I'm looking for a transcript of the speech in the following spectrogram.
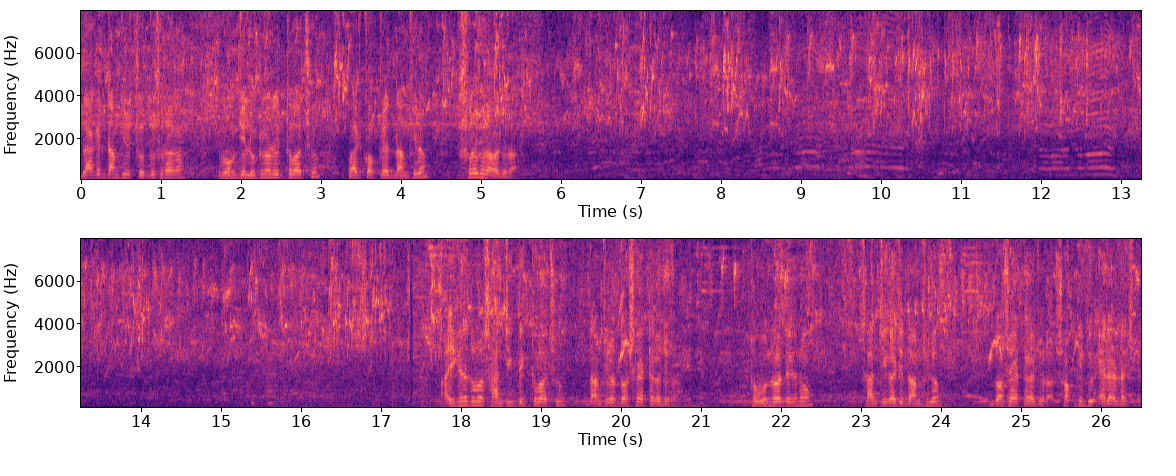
ব্ল্যাকের দাম ছিল চোদ্দোশো টাকা এবং যে লুটিনো দেখতে পাচ্ছ, হোয়াইট ককটেলের দাম ছিল ষোলোশো টাকা জোড়া। আর এখানে তোমরা সানচিক দেখতে পাচ্ছ, দাম ছিল দশ হাজার টাকা জোড়া। তো বন্ধুরা দেখে নাও, সানচিক আছে, দাম ছিল দশ হাজার টাকা জোড়া, সব কিন্তু অ্যাডাল্ট আছে।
